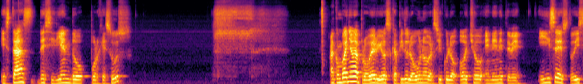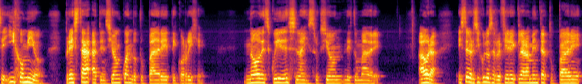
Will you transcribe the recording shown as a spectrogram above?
¿Estás decidiendo por Jesús? Acompáñame a Proverbios capítulo 1 versículo 8 en NTV. Y dice esto, dice, Hijo mío, presta atención cuando tu padre te corrige. No descuides la instrucción de tu madre. Ahora, este versículo se refiere claramente a tu padre,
